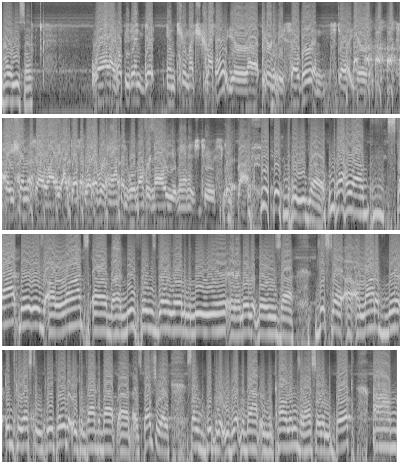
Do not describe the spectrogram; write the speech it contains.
How are you, sir? Well, I hope you didn't get in too much trouble. You uh, appear to be sober and still at your station, so I, I guess whatever happened, we'll never know. You managed to skate by. there you go. Now, um, Scott, there is a lot of uh, new things going on in the new year, and I know that there is uh, just a, a a lot of more interesting people that we can talk about, uh, especially some of the people that you've written about in your columns and also in the book. Um,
